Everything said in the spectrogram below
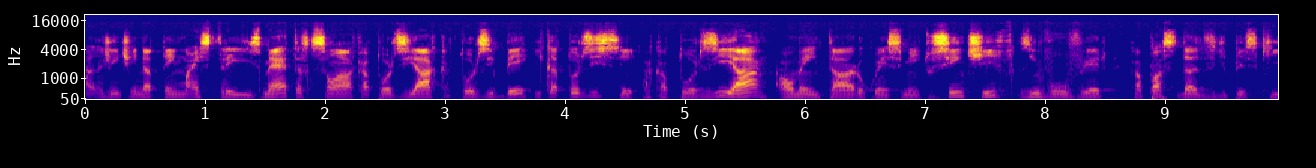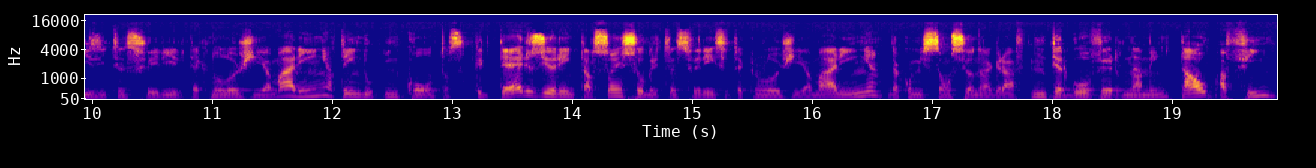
a gente ainda tem mais três metas, que são a 14A, 14B e 14C. A 14A, aumentar o conhecimento científico, desenvolver capacidades de pesquisa e transferir tecnologia marinha, tendo em conta os critérios e orientações sobre transferência de tecnologia marinha da Comissão Oceanográfica Intergovernamental, a fim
